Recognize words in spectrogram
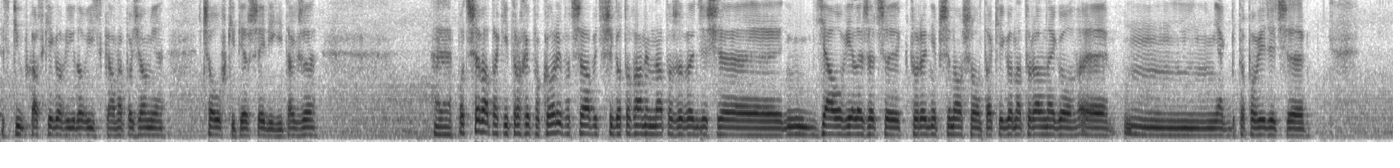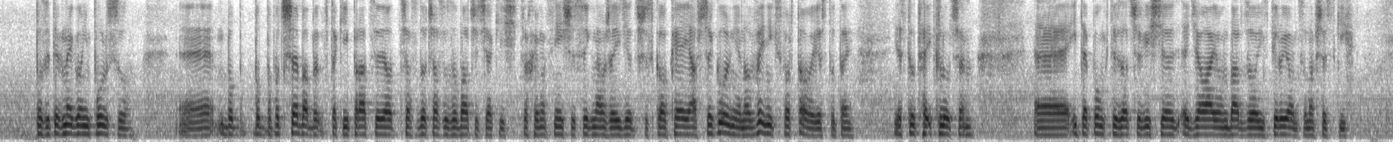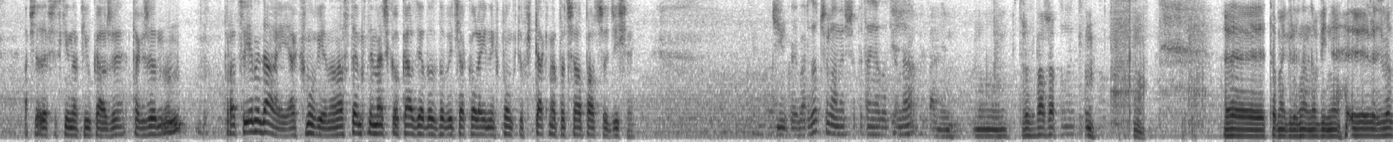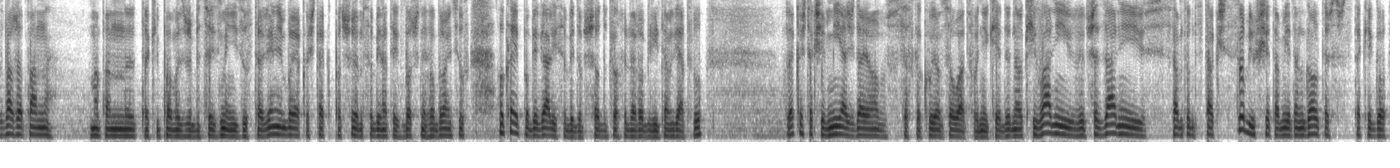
z piłkarskiego widowiska na poziomie czołówki pierwszej ligi. Także e, potrzeba takiej trochę pokory, potrzeba być przygotowanym na to, że będzie się działo wiele rzeczy, które nie przynoszą takiego naturalnego, e, mm, jakby to powiedzieć, e, pozytywnego impulsu. E, Bo, bo, bo potrzeba w takiej pracy od czasu do czasu zobaczyć jakiś trochę mocniejszy sygnał, że idzie wszystko ok, a szczególnie no, wynik sportowy jest tutaj, jest tutaj kluczem. E, I te punkty oczywiście działają bardzo inspirująco na wszystkich, a przede wszystkim na piłkarzy. Także no, pracujemy dalej. Jak mówię, no, następny mecz okazja do zdobycia kolejnych punktów i tak na to trzeba patrzeć dzisiaj. Dziękuję bardzo. Czy mamy jeszcze pytania do trenera? Pytaniem mm, rozważa Tomek? e, Tomek Gryzna Nowiny. E, rozważa pan, ma pan taki pomysł, żeby coś zmienić z ustawieniem, bo jakoś tak patrzyłem sobie na tych bocznych obrońców. Okej, pobiegali sobie do przodu, trochę narobili tam wiatru. Jakoś tak się mijać dają zaskakująco łatwo niekiedy. No kiwani, wyprzedzani, stamtąd tak zrobił się tam jeden gol też z takiego,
